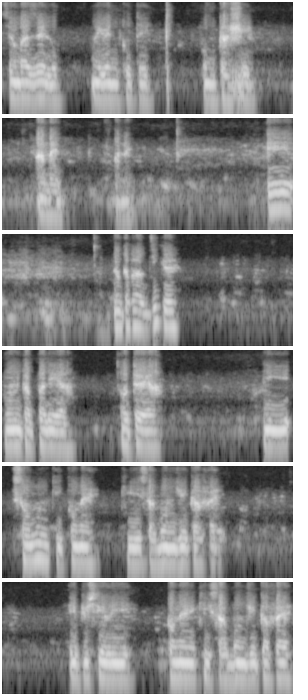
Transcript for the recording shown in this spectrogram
C'est en bas moi je viens côté pour me cacher. Amen. Amen. Et sommes capables de dire que on est capable de à il son monde qui connaît qui sa bon Dieu qu'a fait. Et puis s'il connaît qui sa bon Dieu qu'a fait,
